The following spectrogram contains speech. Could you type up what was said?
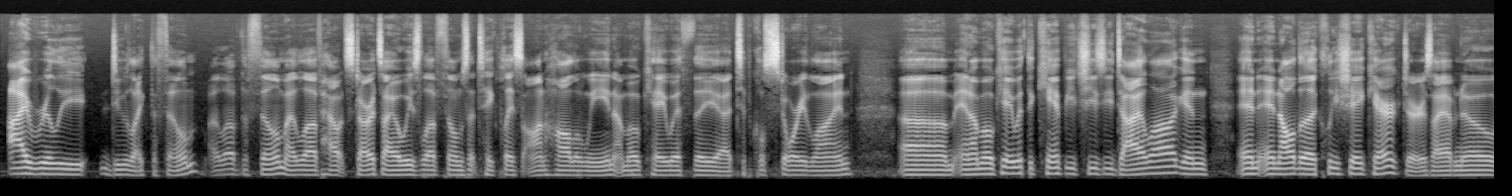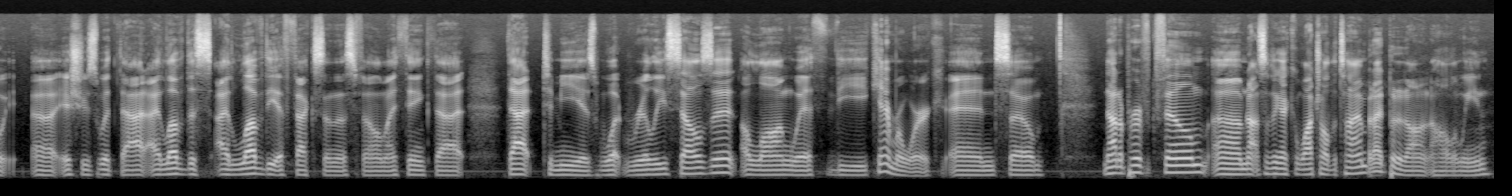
I really do like the film. I love the film. I love how it starts. I always love films that take place on Halloween. I'm okay with the uh, typical storyline. Um, and I'm okay with the campy, cheesy dialogue and, and, and all the cliche characters. I have no uh, issues with that. I love this. I love the effects in this film. I think that that to me is what really sells it, along with the camera work. And so, not a perfect film, um, not something I could watch all the time, but I'd put it on at Halloween.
